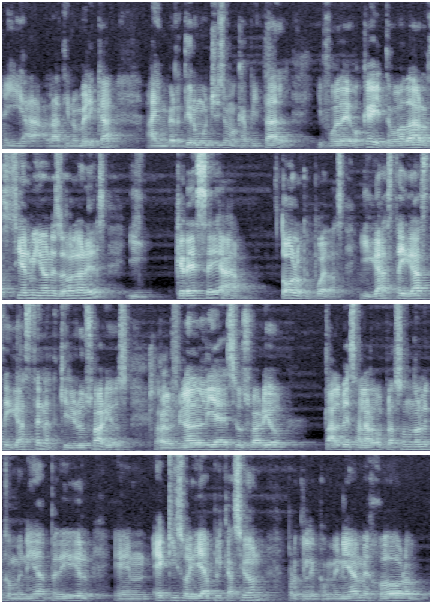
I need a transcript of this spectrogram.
y a Latinoamérica a invertir muchísimo capital y fue de, ok, te voy a dar 100 millones de dólares y crece a todo lo que puedas y gasta y gasta y gasta en adquirir usuarios, pero al final del día ese usuario tal vez a largo plazo no le convenía pedir en X o Y aplicación porque le convenía mejor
